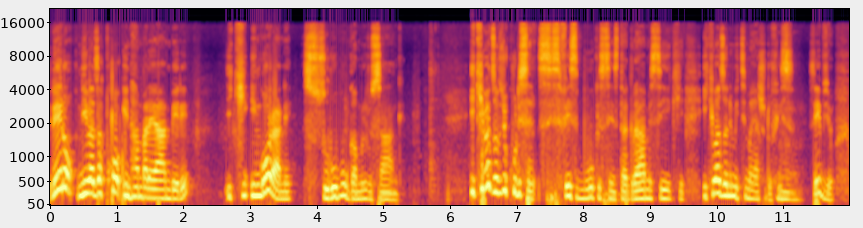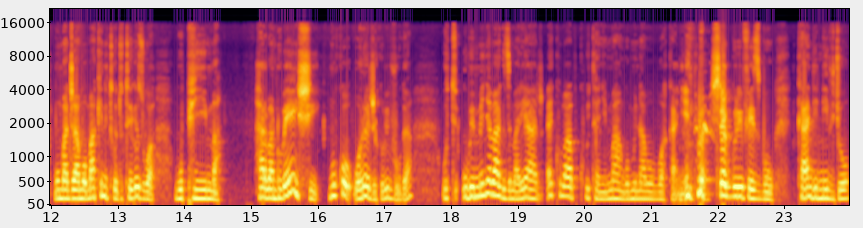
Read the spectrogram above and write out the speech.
Rero nibaza ko intambara ya mbere ingorane si urubuga muri rusange. Ikibazo by'ukuri si facebook si instagram si iki? Ikibazo n'imitima yacu dufise. Si ibyo mu majambo make nitwe dutegezwa gupima. Hari abantu benshi nk'uko woroheje kubivuga ubimenya bagize mariage? Ariko bakubitanye imangumi nabo bubakanye. Ntibabishyira kuri facebook. Kandi ni byo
